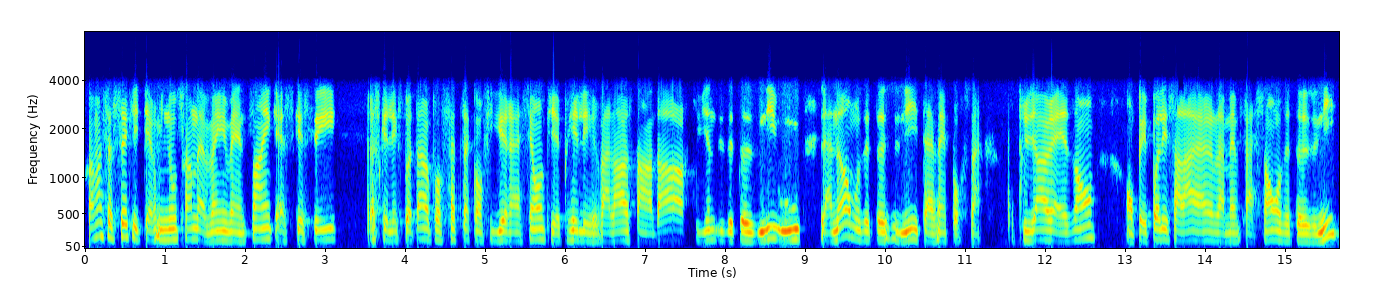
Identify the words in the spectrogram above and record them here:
comment ça se fait que les terminaux se rendent à 2025. Est-ce que c'est parce que l'exploitant n'a pas fait sa configuration puis a pris les valeurs standards qui viennent des États-Unis ou la norme aux États-Unis est à 20% Pour plusieurs raisons, on ne paye pas les salaires de la même façon aux États-Unis.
